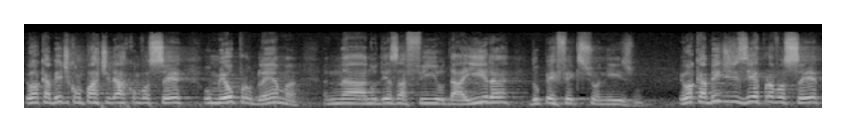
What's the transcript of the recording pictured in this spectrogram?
Eu acabei de compartilhar com você o meu problema na, no desafio da ira, do perfeccionismo. Eu acabei de dizer para você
